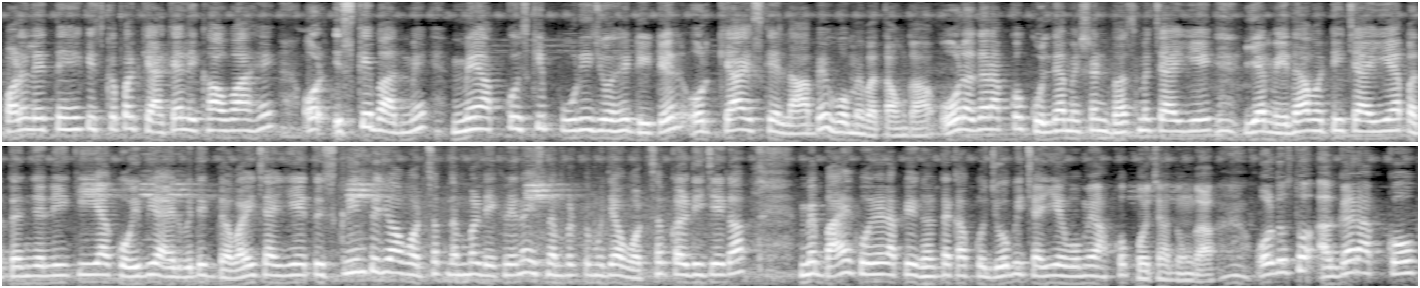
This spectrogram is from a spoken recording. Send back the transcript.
पढ़ लेते हैं कि इसके ऊपर क्या क्या लिखा हुआ है और इसके बाद में मैं आपको इसकी पूरी जो है डिटेल और क्या इसके लाभ है वो मैं बताऊँगा। और अगर आपको कुल्या मिश्रण भस्म चाहिए या मेधावटी चाहिए या पतंजलि की या कोई भी आयुर्वेदिक दवाई चाहिए तो स्क्रीन पर जो आप व्हाट्सअप नंबर देख रहे हैं ना, इस नंबर पर मुझे आप व्हाट्सअप कर दीजिएगा। मैं बाय कोरियर आपके घर तक आपको जो भी चाहिए वो मैं आपको पहुँचा दूँगा। और दोस्तों, अगर आपको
